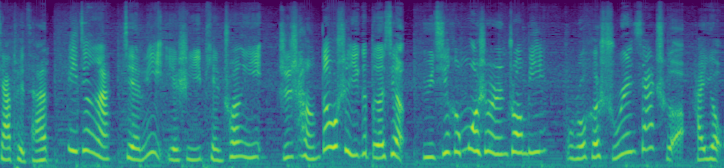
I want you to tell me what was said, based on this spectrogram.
加腿残。毕竟啊，简历也是一片疮痍，职场都是一个德行。与其和陌生人装逼，不如和熟人瞎扯。还有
